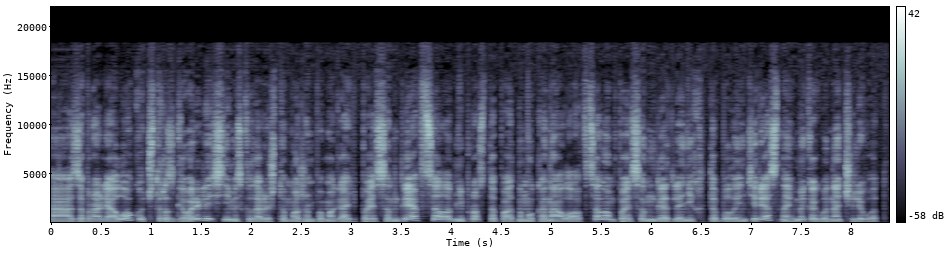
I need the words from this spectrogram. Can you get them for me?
А, забрали Алоку, что-то разговорили с ними, сказали, что можем помогать по СНГ в целом, не просто по одному каналу, а в целом по СНГ. Для них это было интересно, и мы как бы начали вот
